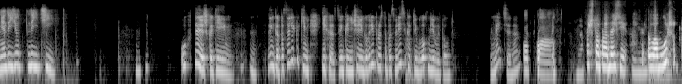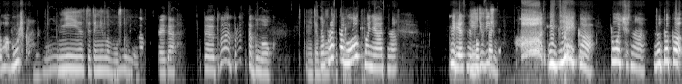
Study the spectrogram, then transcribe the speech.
Мне надо ее найти. Ух ты ж, какие... Свинка, посмотри, каким... Тихо, Свинка, ничего не говори, просто посмотрите, каким блок мне выпал. Понимаете, да? Опа. Что, подожди. Ловушка? Ловушка? Нет, это не ловушка. Это, это про- просто блок. Это Ну блок просто такой. блок, понятно. Интересный Я блок, ее кстати. вижу. Идейка! Точно! Ну только...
